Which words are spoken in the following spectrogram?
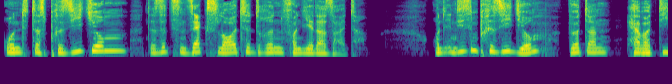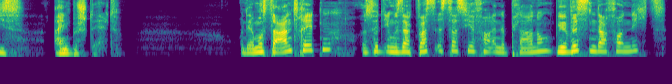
Und das Präsidium, da sitzen sechs Leute drin von jeder Seite. Und in diesem Präsidium wird dann Herbert Dies einbestellt. Und er musste antreten. Es wird ihm gesagt, was ist das hier für eine Planung? Wir wissen davon nichts.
